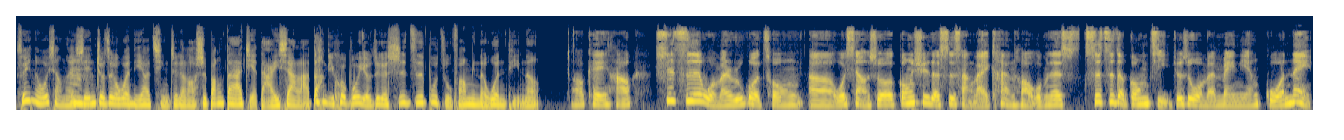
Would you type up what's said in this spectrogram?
所以呢，我想呢，先就这个问题要请这个老师帮大家解答一下啦，到底会不会有这个师资不足方面的问题呢？OK，好，师资，我们如果从呃，我想说供需的市场来看哈，我们的师资的供给，就是我们每年国内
